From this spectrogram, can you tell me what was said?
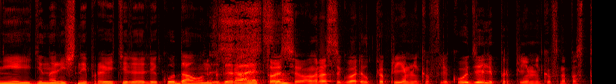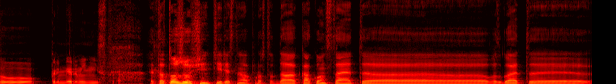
не единоличный правитель Ликуда, он избирается. Стойте, он раз и говорил про преемников в Ликуде или про преемников на посту премьер-министра? Это тоже очень интересный вопрос. Тогда как он станет э, возглавит э,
